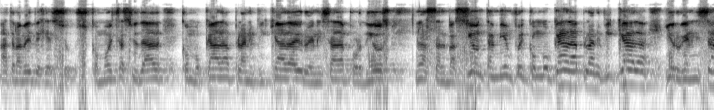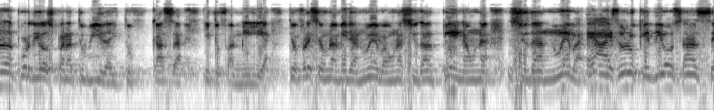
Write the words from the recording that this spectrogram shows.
a través de Jesús. Como esta ciudad convocada, planificada y organizada por Dios, la salvación también fue convocada, planificada y organizada por Dios para tu vida y tu casa y tu familia. Te ofrece una vida nueva, una ciudad plena, una ciudad nueva. Ah, eso es lo que Dios hace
